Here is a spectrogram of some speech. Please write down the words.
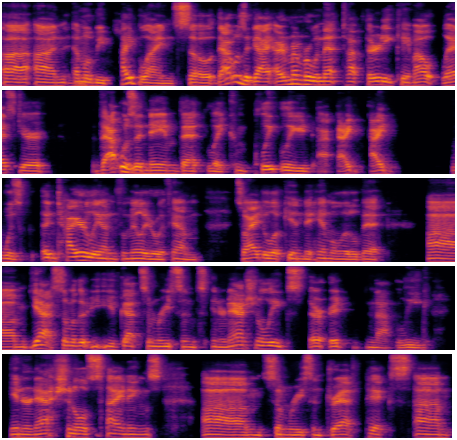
uh, on mm-hmm. MLB Pipeline. So that was a guy. I remember when that top 30 came out last year. That was a name that like completely. I I was entirely unfamiliar with him, so I had to look into him a little bit. Um, yeah, some of the you've got some recent international leagues or it, not league international signings, um, some recent draft picks. Um,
